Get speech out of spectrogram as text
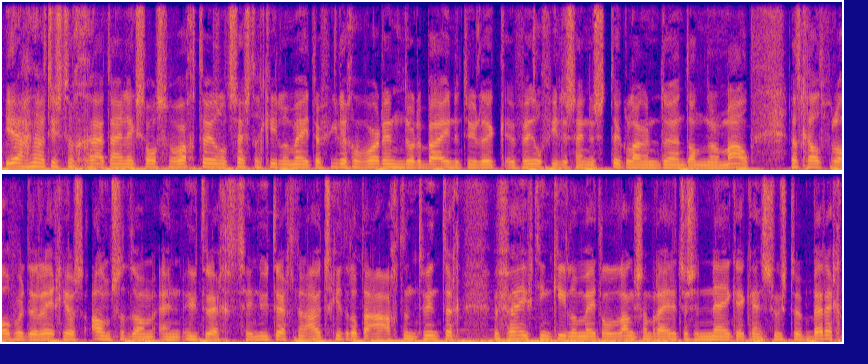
Ja, nou het is toch uiteindelijk zoals verwacht 260 kilometer file geworden. Door de buien natuurlijk. Veel files zijn een stuk langer dan normaal. Dat geldt vooral voor de regio's Amsterdam en Utrecht. In Utrecht een uitschieter op de A28. 15 kilometer langzaam rijden tussen Nijkerk en Soesterberg.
